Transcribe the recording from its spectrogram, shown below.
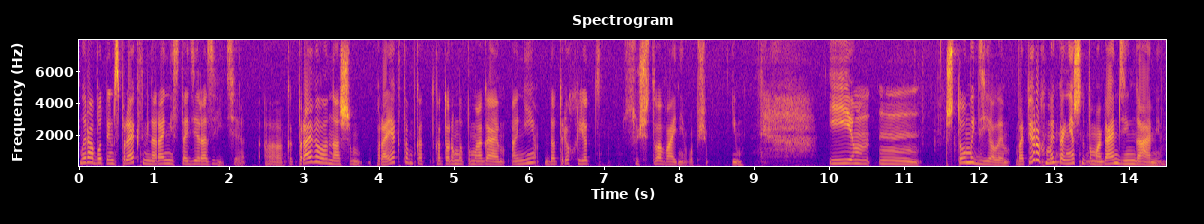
Мы работаем с проектами на ранней стадии развития. А, как правило, нашим проектам, которым мы помогаем, они до трех лет существования, в общем, им. И что мы делаем? Во-первых, мы, конечно, помогаем деньгами.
